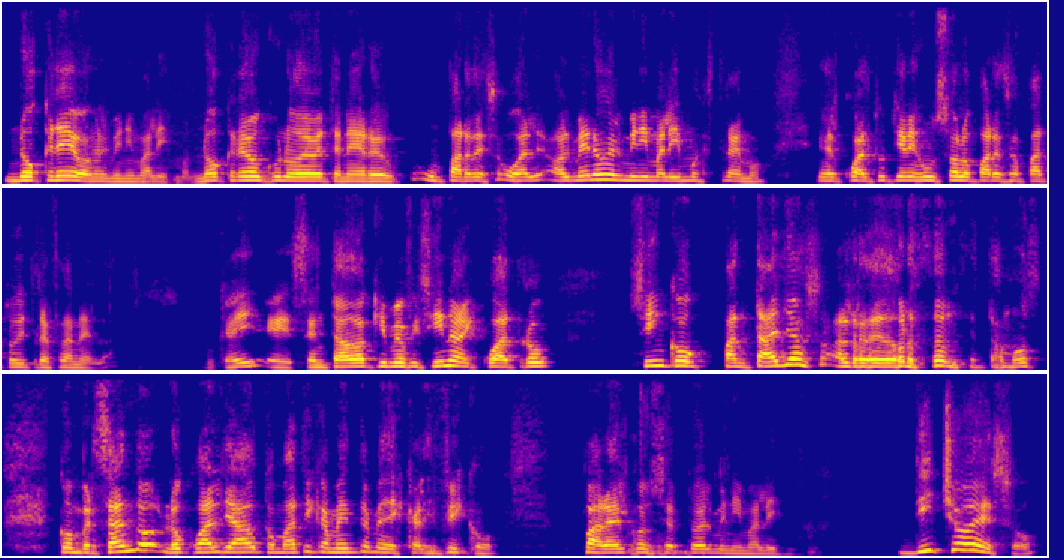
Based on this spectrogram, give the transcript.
no creo en el minimalismo. No creo en que uno debe tener un par de, o al, menos el minimalismo extremo, en el cual tú tienes un solo par de zapatos y tres franelas. ¿Okay? Eh, sentado aquí en mi oficina hay cuatro cinco pantallas alrededor de donde estamos conversando, lo cual ya automáticamente me descalifico para el concepto del minimalismo. Dicho eso,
